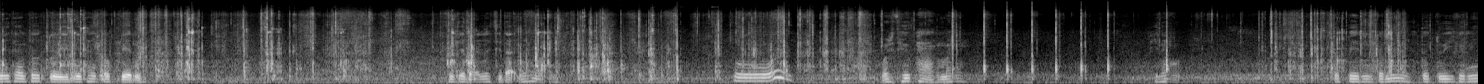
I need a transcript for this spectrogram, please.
มีทั้งตัวตุยมีทั้งตัวเป็นมันจะได้แล้วสิได้ไมันหมันโอ้ยบริถือผ่ากันมาเลยพี่น้อง ตัวเป็นก็มีตัวตุยก็มี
